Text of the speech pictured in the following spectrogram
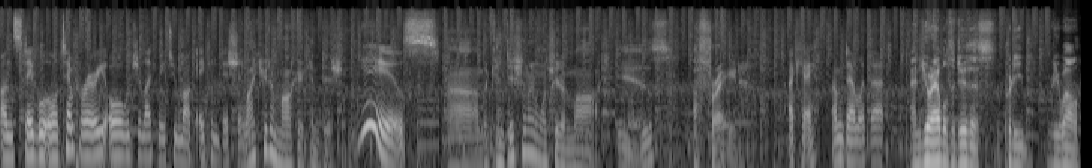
Unstable or temporary, or would you like me to mark a condition? I'd like you to mark a condition. yes. Um, the condition I want you to mark is afraid. Okay, I'm down with that. and you're able to do this pretty pretty well.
